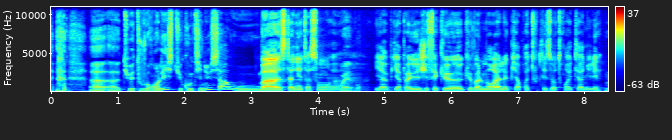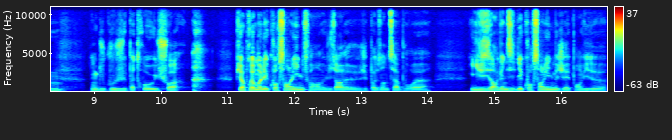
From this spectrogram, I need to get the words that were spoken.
euh, euh, tu es toujours en liste, tu continues ça ou? Bah, cette année, de toute façon, il Ouais, bon. a, y a pas eu. J'ai fait que, que Valmorel et puis après, toutes les autres ont été annulées. Mm. Donc du coup, j'ai pas trop eu le choix. Puis après, moi, les courses en ligne, enfin, je veux dire, j'ai pas besoin de ça pour. Euh, Ils organisaient des courses en ligne, mais j'avais pas envie de.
